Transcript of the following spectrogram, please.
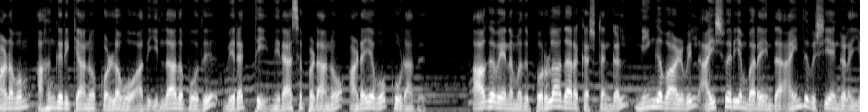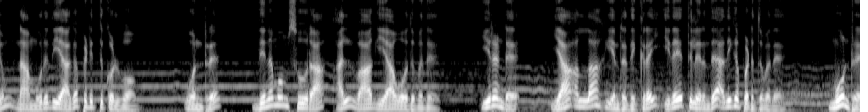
ஆணவம் அகங்கரிக்கானோ கொள்ளவோ அது இல்லாதபோது விரக்தி நிராசப்படானோ அடையவோ கூடாது. ஆகவே நமது பொருளாதார கஷ்டங்கள் நீங்க வாழ்வில் ஐஸ்வர்யம் வர இந்த ஐந்து விஷயங்களையும் நாம் உறுதியாக பிடித்துக்கொள்வோம். ஒன்று தினமும் சூரா அல் வாகியா ஓதுவது. இரண்டு யா அல்லாஹ் என்ற திக்ரை இதயத்திலிருந்து அதிகப்படுத்துவது. மூன்று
